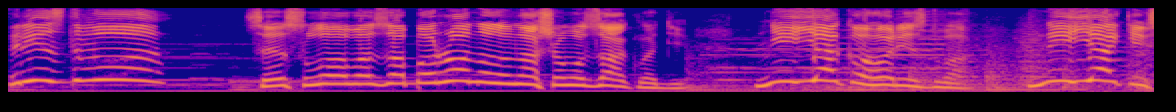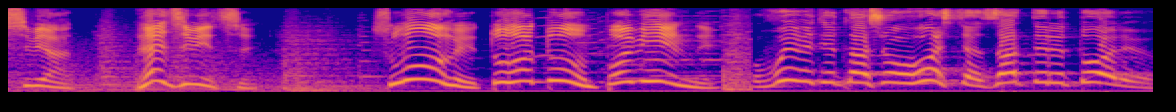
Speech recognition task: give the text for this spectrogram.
Різдво? Це слово заборонено в нашому закладі. Ніякого Різдва, ніяких свят. Геть звідси. Слуги, тугодум, повільний. Виведіть нашого гостя за територію.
